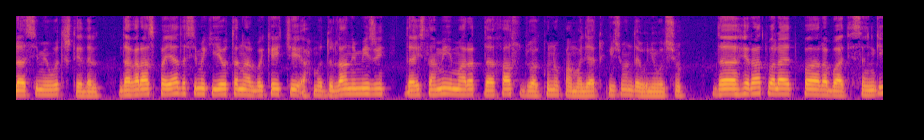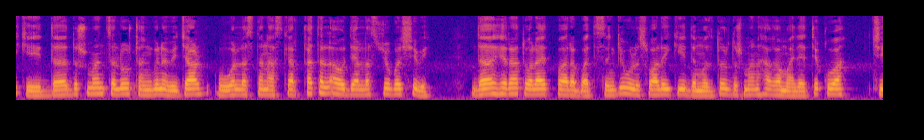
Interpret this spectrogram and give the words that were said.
له سیمې وتښتېدل. دغه راز په یاده سیمه کې یو تن اربکی چې احمدالله نومېږي، د اسلامي امارت د خاصو ځواکونو په عملیاتو کې ژوندی ونیول شو. د هرات ولایت په رباطي سنګي کې د دښمن څلور ټنګونه ویجاړ، اوولس تنه عسکر قتل او دیارلس ژوبل شوي. د هرات ولایت په رباطي سنګي ولسوالۍ کې د مزدور دښمن هغه عملیاتي قوه چې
